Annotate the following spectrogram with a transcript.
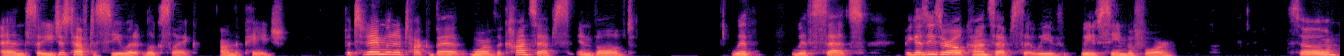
And so you just have to see what it looks like on the page. But today I'm going to talk about more of the concepts involved with with sets because these are all concepts that we've we've seen before. So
